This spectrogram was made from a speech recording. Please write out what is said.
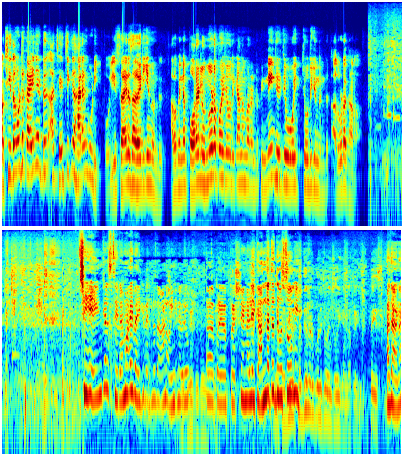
പക്ഷെ ഇതങ്ങോട്ട് കഴിഞ്ഞിട്ട് ആ ചേച്ചിക്ക് ഹരം കൂടി. പോലീസുകാർ സഹകരിക്കുന്നുണ്ട്. അപ്പൊ പിന്നെ പുറകിൽ ഒന്നുകൂടെ പോയി ചോദിക്കാന്ന് പറഞ്ഞിട്ട് പിന്നെയും ചേച്ചി പോയി ചോദിക്കുന്നുണ്ട്. അതുകൂടെ കാണാം. പക്ഷേ ഏഞ്ചൽ സ്ഥിരമായി വൈകി വരുന്നതാണോ? ഇങ്ങനെ ഒരു പ്രശ്നങ്ങളിലേക്ക് അന്നത്തെ ദിവസവും അതാണ്.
